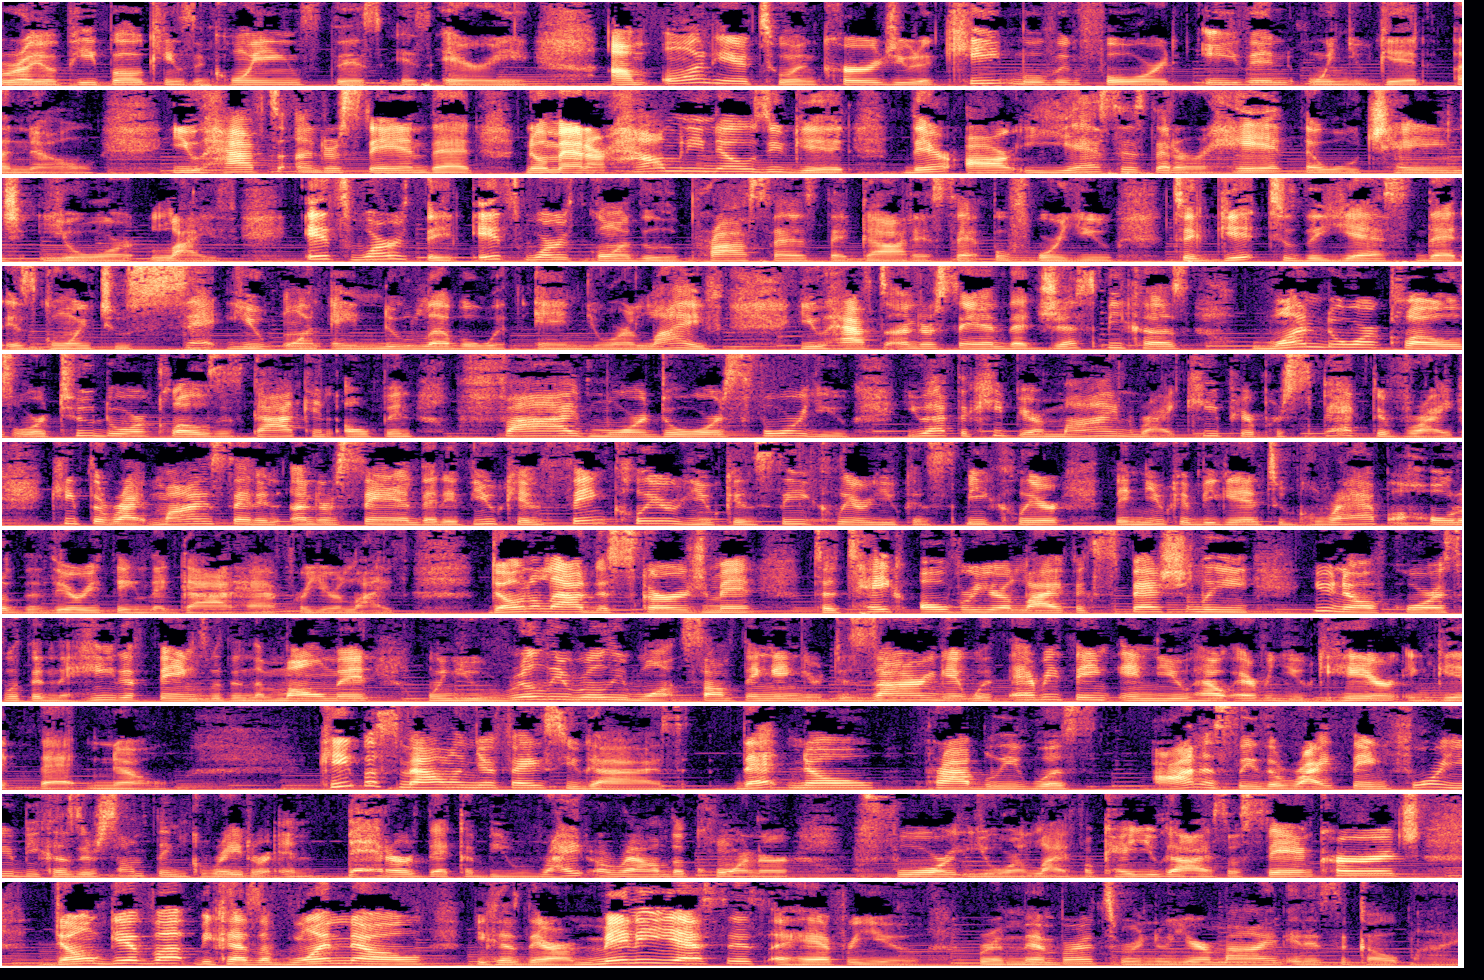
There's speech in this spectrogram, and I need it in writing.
royal people, kings and queens? This is Ari. I'm on here to encourage you to keep moving forward even when you get a no. You have to understand that no matter how many no's you get, there are yeses that are ahead that will change your life. It's worth it. It's worth going through the process that God has set before you to get to the yes that is going to set you on a new level within your life. You have to understand that just because one door closed or two door closes, God can open five more doors for you. You have to keep your mind right, keep your perspective right, keep the right mindset, and understand that if you can think clear, you can see clear, you can speak clear, then you can begin to grab a hold of the very thing that God had for your life. Don't allow discouragement to take over your life, especially, you know, of course, within the heat of things, within the moment when you really, really want something and you're desiring it with everything in you, however, you hear and get that no. Keep a smile on your face, you guys. That no probably was honestly the right thing for you because there's something greater and better that could be right around the corner for your life. Okay, you guys, so stay encouraged. Don't give up because of one no, because there are many yeses ahead for you. Remember to renew your mind, it is a gold mind.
